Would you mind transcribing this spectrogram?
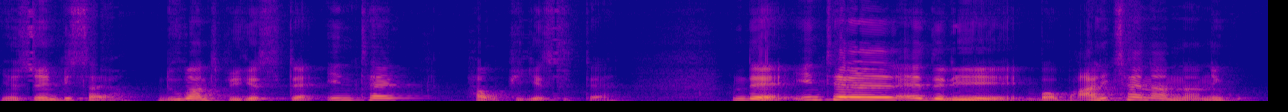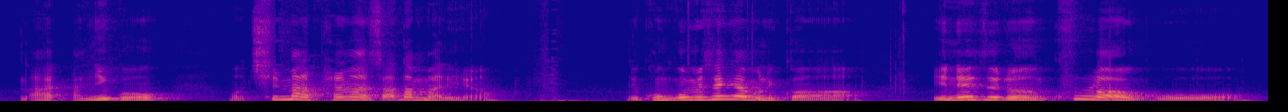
여전히 비싸요. 누구한테 비교했을 때? 인텔하고 비교했을 때. 근데 인텔 애들이 뭐 많이 차이는 아니고, 아, 니고 뭐 7만, 8만 싸단 말이에요. 근데 곰곰이 생각해보니까 얘네들은 쿨러하고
